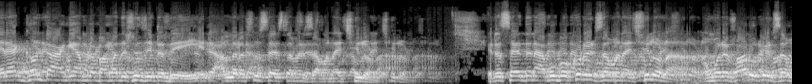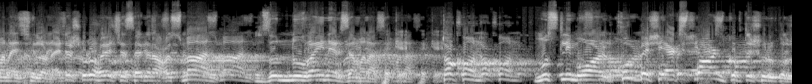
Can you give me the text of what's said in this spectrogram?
এর এক ঘণ্টা আগে আমরা বাংলাদেশে যেটা দেই, এটা আল্লাহ রাসূল ওয়াসাল্লামের জামানায় ছিল না। এটা সাইয়েদনা আবু বকরের জামানায় ছিল না, ওমরে ফারুকের জামানায় ছিল না। এটা শুরু হয়েছে সাইয়েদনা উসমান যুন্নুরাইনের জামানা থেকে। তখন মুসলিম ওয়ার্ল্ড খুব বেশি এক্সপান্ড করতে শুরু করল,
